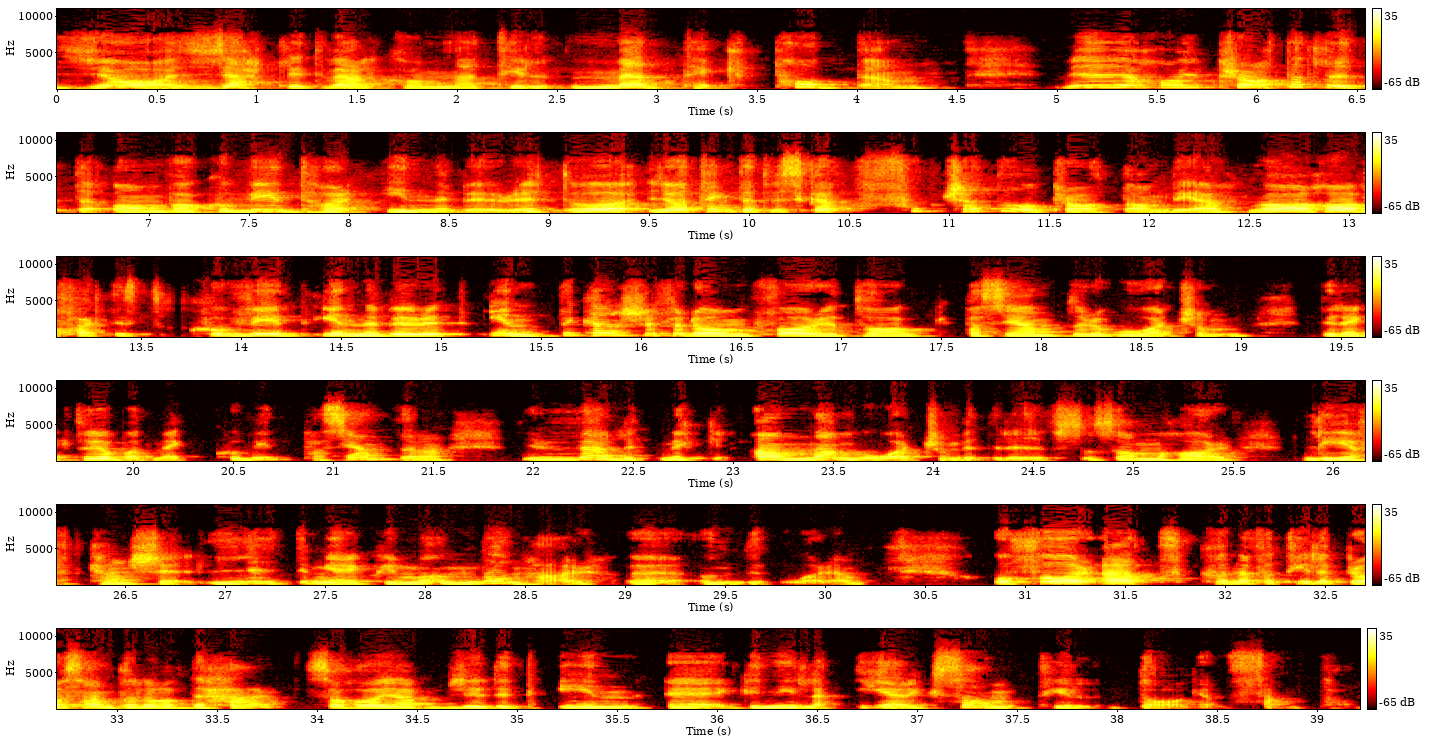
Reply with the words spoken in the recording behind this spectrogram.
Ja, hjärtligt välkomna till Medtech-podden. Vi har ju pratat lite om vad covid har inneburit och jag tänkte att vi ska fortsätta att prata om det. Vad har faktiskt covid inneburit? Inte kanske för de företag, patienter och vård som direkt har jobbat med covid-patienterna. Det är väldigt mycket annan vård som bedrivs och som har levt kanske lite mer i skymundan här eh, under våren. Och för att kunna få till ett bra samtal av det här så har jag bjudit in eh, Gunilla Eriksson till dagens samtal.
